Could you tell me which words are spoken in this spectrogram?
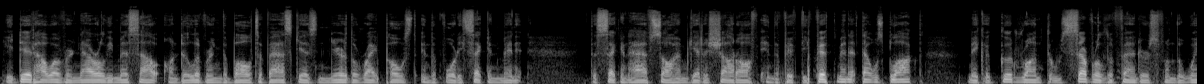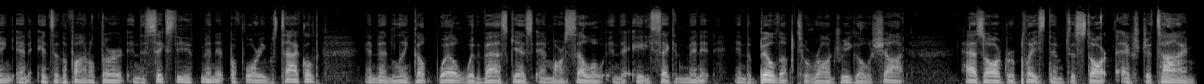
He did, however, narrowly miss out on delivering the ball to Vázquez near the right post in the 42nd minute. The second half saw him get a shot off in the 55th minute that was blocked, make a good run through several defenders from the wing and into the final third in the 60th minute before he was tackled, and then link up well with Vázquez and Marcelo in the 82nd minute in the build up to Rodrygo's shot. Hazard replaced him to start extra time.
